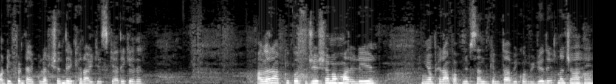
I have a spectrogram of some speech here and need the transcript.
और डिफरेंट टाइप कलेक्शन देखें और आइडियाज़ कैरी करें अगर आपके कोई सजेशन हो हमारे लिए, या फिर आप अपनी पसंद के मुताबिक कोई वीडियो देखना चाहें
